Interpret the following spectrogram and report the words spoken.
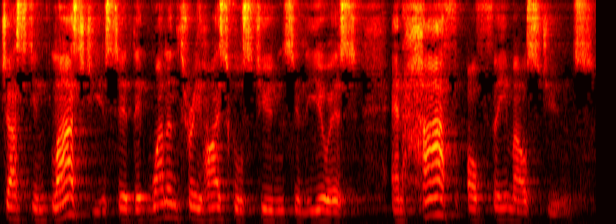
just in last year said that one in three high school students in the US and half of female students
